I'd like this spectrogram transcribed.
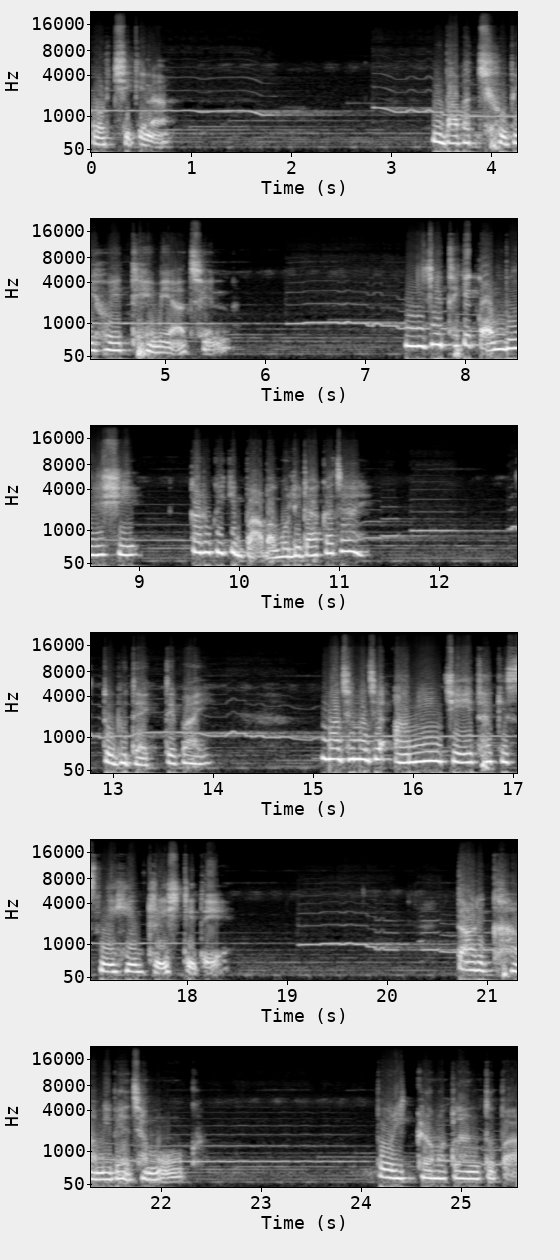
পড়ছে কিনা। বাবার ছবি হয়ে থেমে আছেন। নিজের থেকে কম বয়সী কারোকে কি বাবা বলে ডাকা যায়? তবু দেখতে পাই, মাঝে মাঝে আমি চেয়ে থাকি স্নেহের দৃষ্টিতে। তার ঘামে ভেজা মুখ। পরিক্রমা ক্লান্ত পা।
